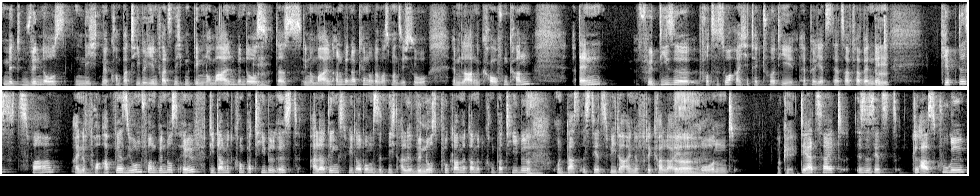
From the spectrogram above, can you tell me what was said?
mit Windows nicht mehr kompatibel, jedenfalls nicht mit dem normalen Windows, mhm. das die normalen Anwender kennen oder was man sich so im Laden kaufen kann. Denn für diese Prozessorarchitektur, die Apple jetzt derzeit verwendet, mhm. gibt es zwar eine Vorabversion von Windows 11, die damit kompatibel ist. Allerdings wiederum sind nicht alle Windows-Programme damit kompatibel. Oh. Und das ist jetzt wieder eine Frickerlei. Oh. Und okay. derzeit ist es jetzt Glaskugel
